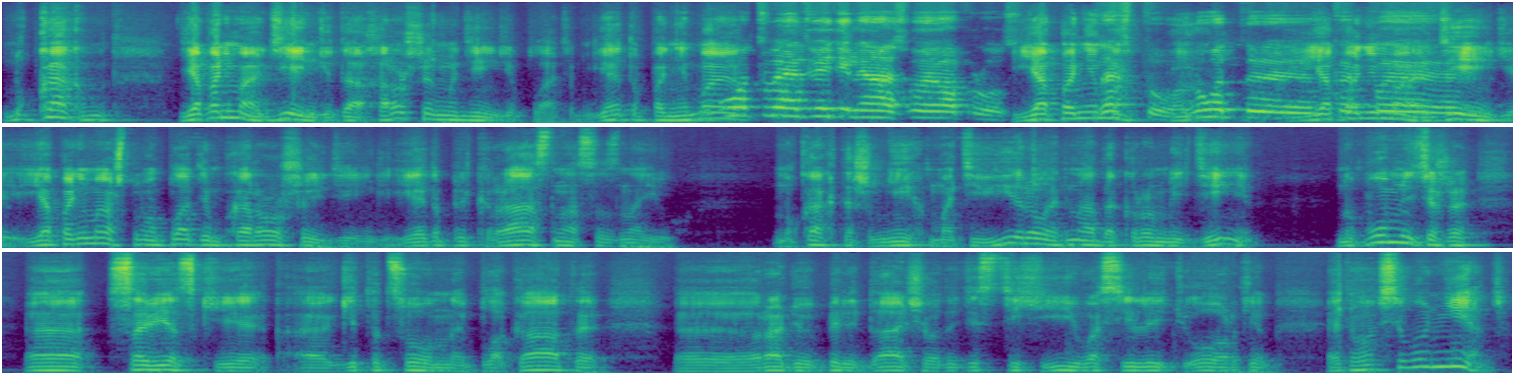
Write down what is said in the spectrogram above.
Ну как? Я понимаю, деньги, да, хорошие мы деньги платим. Я это понимаю. Вот вы ответили на свой вопрос. Я понимаю. За что? Ну вот, э, я понимаю бы- деньги. Я понимаю, что мы платим хорошие деньги. Я это прекрасно осознаю. Но как-то же мне их мотивировать надо, кроме денег. Ну помните же э, советские э, агитационные плакаты, э, радиопередачи, вот эти стихи Василий Теркин. Этого всего нет.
